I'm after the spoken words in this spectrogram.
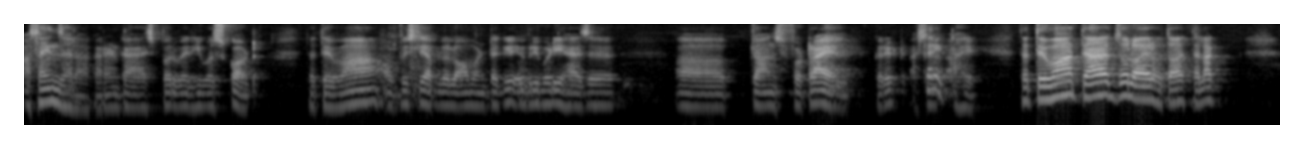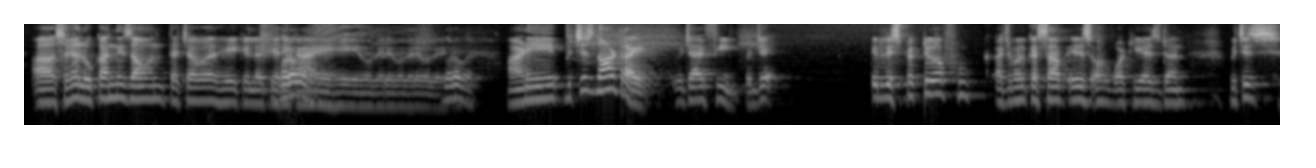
असाईन झाला. कारण काय as per when he was caught तर तेव्हा ऑब्व्हियसली आपलं लॉ म्हणतं की everybody has a chance for trial correct असं. आहे. तर तेव्हा त्या जो लॉयर होता त्याला अं, सगळ्या लोकांनी जाऊन त्याच्यावर हे केलं की. काय हे वगैरे वगैरे वगैरे. बरोबर. आणि which is not right which I feel म्हणजे irrespective of who Ajmal Kasab is or what he has done, which is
